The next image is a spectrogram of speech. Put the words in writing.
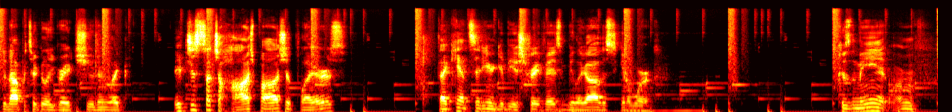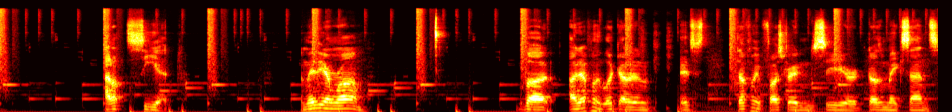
They're not particularly great shooting. Like, it's just such a hodgepodge of players that I can't sit here and give you a straight face and be like, oh, this is going to work. Because to me, um, I don't see it. And maybe I'm wrong. But I definitely look at it and it's definitely frustrating to see or doesn't make sense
